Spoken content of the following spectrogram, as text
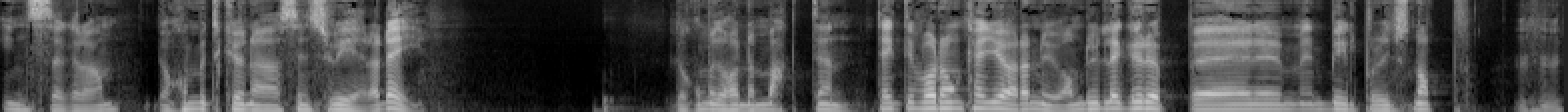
Instagram, de kommer inte kunna censurera dig. De kommer inte ha den makten. Tänk dig vad de kan göra nu. Om du lägger upp eh, en bild på din snopp Mhm.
